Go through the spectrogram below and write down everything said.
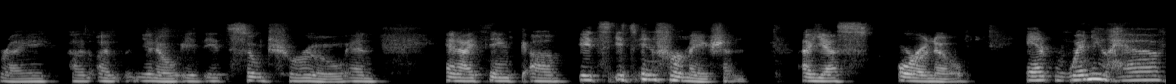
right I, I, you know it, it's so true and and i think um, it's it's information a yes or a no and when you have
